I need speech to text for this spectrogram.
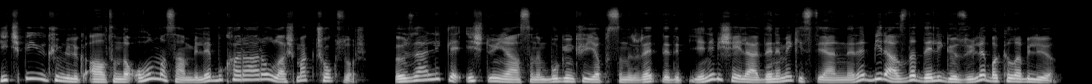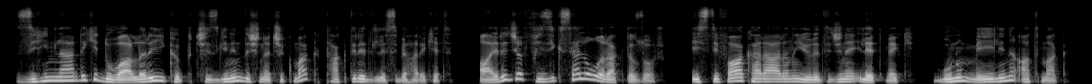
Hiçbir yükümlülük altında olmasam bile bu karara ulaşmak çok zor. Özellikle iş dünyasının bugünkü yapısını reddedip yeni bir şeyler denemek isteyenlere biraz da deli gözüyle bakılabiliyor. Zihinlerdeki duvarları yıkıp çizginin dışına çıkmak takdir edilesi bir hareket. Ayrıca fiziksel olarak da zor. İstifa kararını yöneticine iletmek, bunun mailini atmak,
